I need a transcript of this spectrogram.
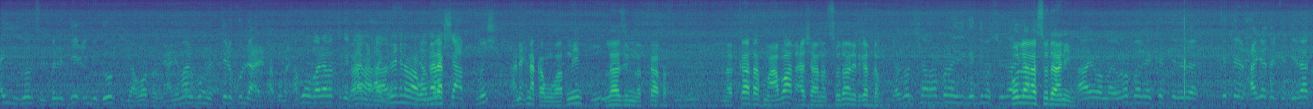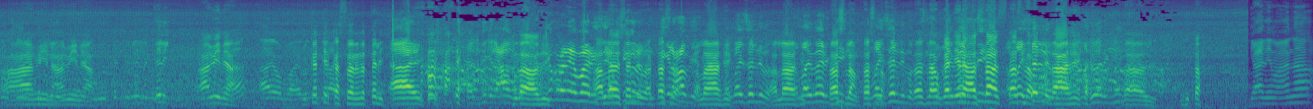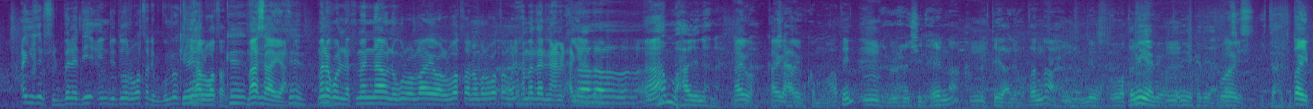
أي زول في البلد دي عنده دور تجاه وطنه يعني ما نقوم نتلي كله على الحكومة. الحكومة بلا ما بتقدر تعمل حاجة. نحن ما قلنا لك. الشعب مش نحن كمواطنين لازم نتكاتف نتكاتف مع بعض عشان السودان يتقدم يا زول إن شاء الله ربنا يقدم السودان كلنا السودانيين اي والله وربنا يكثر يكثر الحاجات الكثيرات آمين، آمين يا. ويكثر لنا التلج آمين يا؟ اي والله وكتر كسرنا التلج اي يديك العافية الله يعافيك. شكرا يا فارس الله. يسلمك. تسلم. الله يعافيك. الله يسلمك الله يبارك فيك تسلم، تسلم. الله يسلمك تسلم كثير يا. الله تسلم. الله يعافيك. الله يبارك فيك الله يعافيك. يعني معنا اي زول في البلد دي عنده دور وطني كيف؟ تجاه الوطن كيف؟ ما كيف؟ ما نقول نتمنى ونقول والله الوطن وما الوطن ونحن ما دارين نعمل حاجة لا لا؟ أهم حاجة نحن أيوة، أيوة، كشعب أيوة. وكمواطن مم. انه نحن نشيل حيلنا ونجتهد على وطننا وطنيه بوطنية كذا يعني كويس. طيب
